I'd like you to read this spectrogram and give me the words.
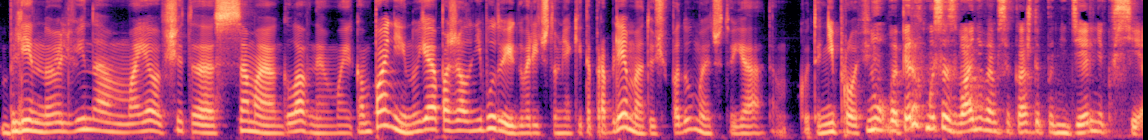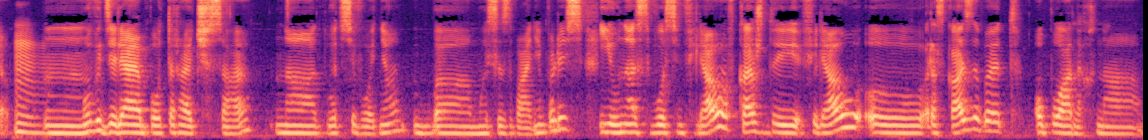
блин, ну Эльвина моя вообще-то самая главная в моей компании, ну я, пожалуй, не буду ей говорить, что у меня какие-то проблемы, а то еще подумает, что я там какой-то не профи. Ну, во-первых, мы созваниваемся каждый понедельник все. Mm. Мы выделяем полтора часа на вот сегодня а, мы созванивались, и у нас 8 филиалов. Каждый филиал э, рассказывает о планах на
